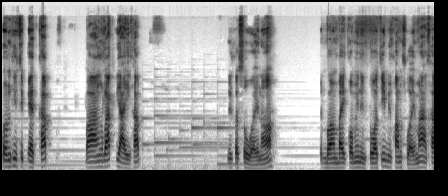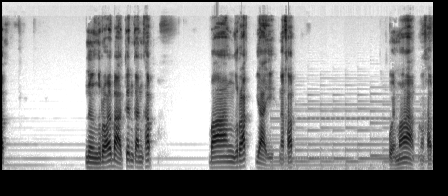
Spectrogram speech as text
ต้นที่สิบเอ็ดครับ บางรักใหญ่ครับ นี่ก็สวยเนาะเป็นบอลใบกลมอีกหนึ่งตัวที่มีความสวยมากครับหนึ่งร้อยบาทเช่นกันครับ บางรักใหญ่นะครับ สวยมากนะครับ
